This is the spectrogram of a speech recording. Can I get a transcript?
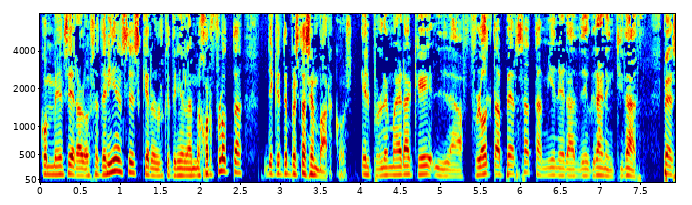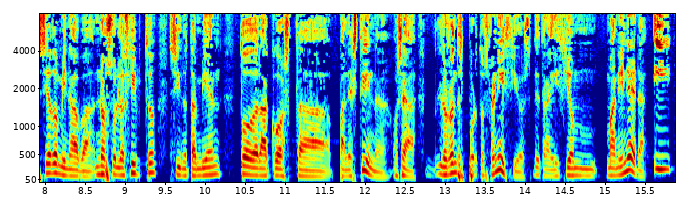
convencer a los atenienses, que eran los que tenían la mejor flota, de que te prestasen barcos. El problema era que la flota persa también era de gran entidad. Persia dominaba no solo Egipto, sino también toda la costa palestina, o sea, los grandes puertos fenicios de tradición marinera, y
